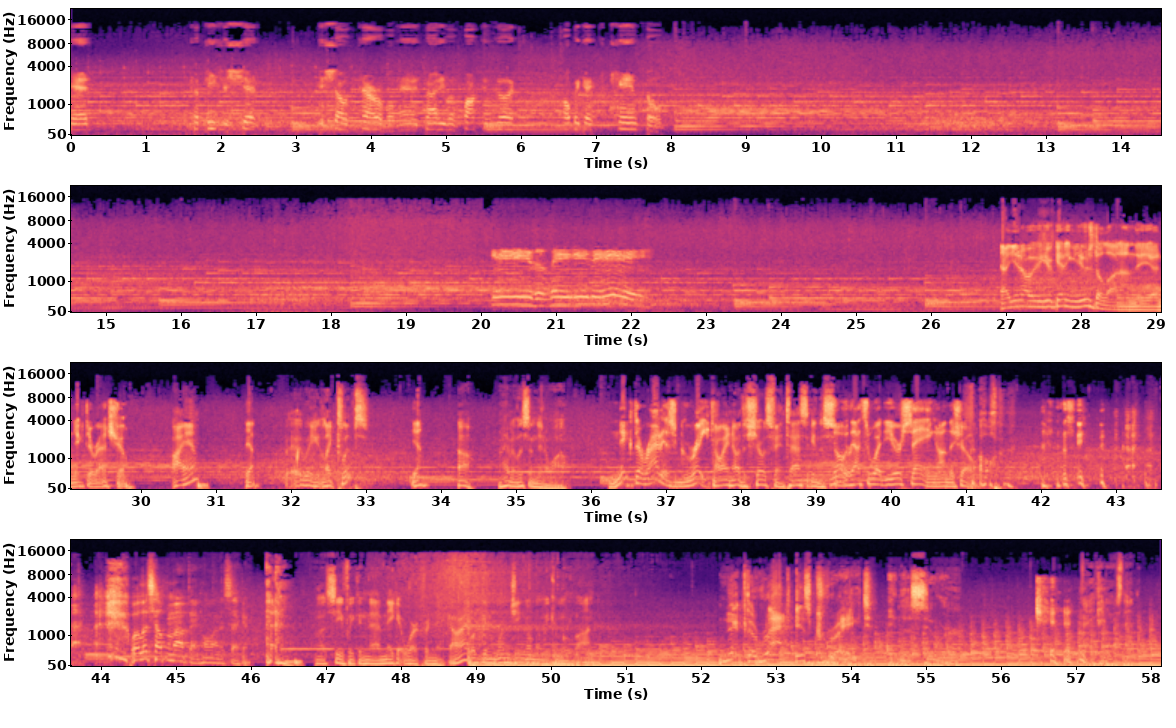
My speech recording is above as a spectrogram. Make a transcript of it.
It's a piece of shit. Your show's terrible, man. It's not even fucking good. Hope it gets canceled. You know, you're getting used a lot on the uh, Nick the Rat show. I am? Yeah. Uh, wait, like clips? Yeah. Oh, I haven't listened in a while. Nick the Rat is great. Oh, I know. The show's fantastic in the sewer. No, that's what you're saying on the show. Oh. well, let's help him out then. Hold on a second. let's see if we can uh, make it work for Nick. All right, we'll give him one jingle, and then we can move on. Nick the Rat is great in the sewer. I can use that.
